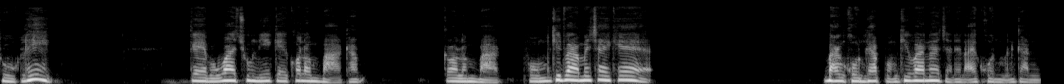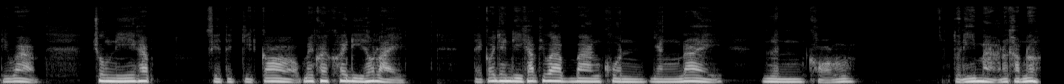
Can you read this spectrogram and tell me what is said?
ถูกเลข แกบอกว่าช่วงนี้แกก็ลำบากครับ ก็ลำบาก ผมคิดว่าไม่ใช่แค่ บางคนครับ ผมคิดว่าน่าจะหลายๆคนเหมือนกันที่ว่าช่วงนี้ครับ เศรษฐกิจก็ไม่ค่อยๆดีเท่าไหร่ แต่ก็ยังดีครับที่ว่าบางคนยังได้ เงินของตัวนี้มานะครับเนาะ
